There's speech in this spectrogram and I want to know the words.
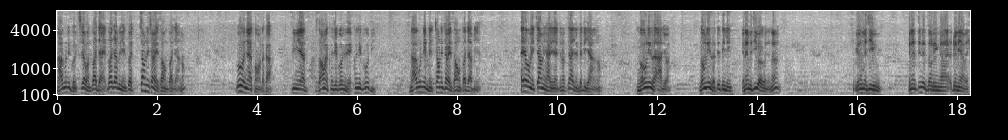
9ခုနှစ်ကို16ခွန်သွားကြရင်သွားကြလို့ရင်သူက6နှစ်6ရဲ့ဇောင်းသွားကြနော်ကိုညာခွန်တခါစီနီယာဇောင်းကခွန်ချေကိုစီတယ်ခွန်ချေကိုဒီ9ခုနှစ်မှာ6နှစ်6ရဲ့ဇောင်းသွားကြပြင် အဲ့ကောင်ကြီးကြားမရရင်ကျွန်တော်ပြရင်လက်တရရနော်ငုံလေးဆိုအားကြောငုံလေးဆိုတိတိလေးခဏမကြည့်ပါဘူးနော်ခဏမကြည့်ဘူးခဏတင်းတဲ့3လေး5အတွင်းရမယ်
